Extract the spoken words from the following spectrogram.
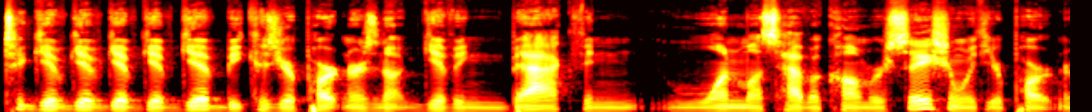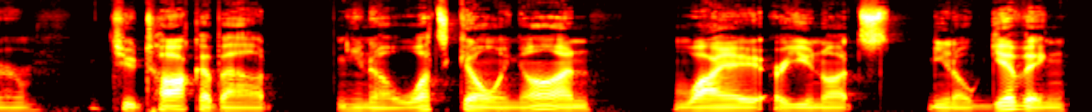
to give, give, give, give, give because your partner is not giving back, then one must have a conversation with your partner to talk about, you know, what's going on. Why are you not, you know, giving?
